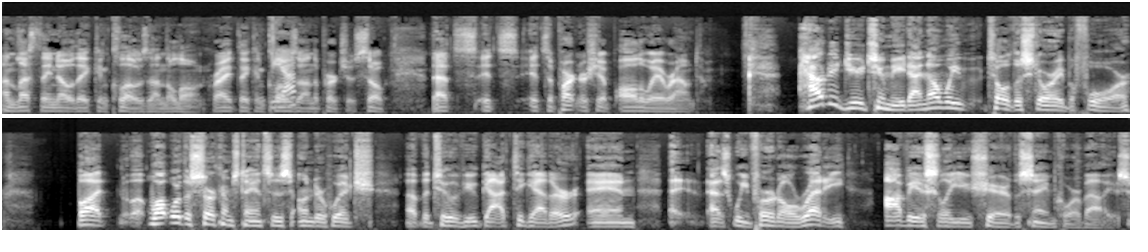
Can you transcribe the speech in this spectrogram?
unless they know they can close on the loan, right? They can close Yep. on the purchase. So that's it's it's a partnership all the way around. How did you two meet? I know we've told the story before, but what were the circumstances under which uh, the two of you got together? And uh, as we've heard already, obviously you share the same core values.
